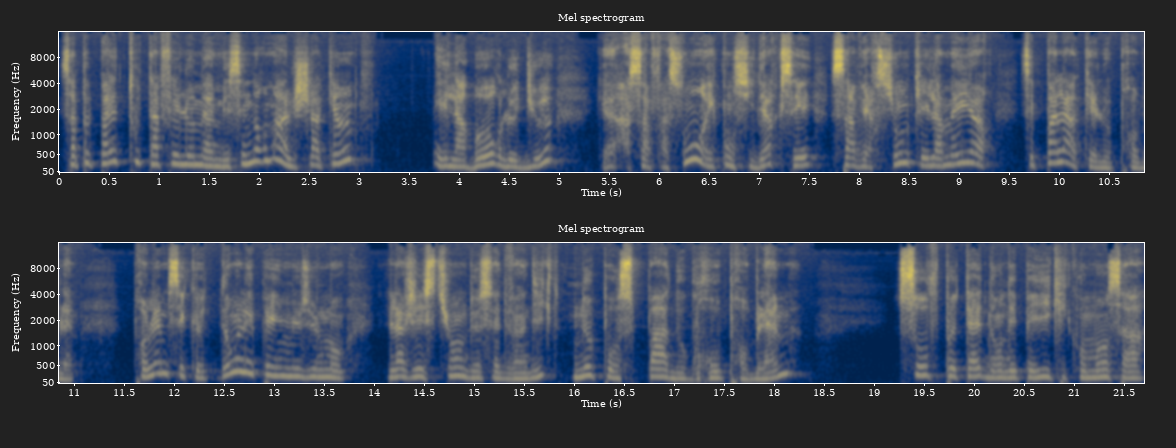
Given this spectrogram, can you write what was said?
ça peut pas être tout à fait le même. Et c'est normal, chacun élabore le Dieu à sa façon et considère que c'est sa version qui est la meilleure. C'est pas là qu'est le problème. Le problème, c'est que dans les pays musulmans, la gestion de cette vindicte ne pose pas de gros problèmes, sauf peut-être dans des pays qui commencent à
